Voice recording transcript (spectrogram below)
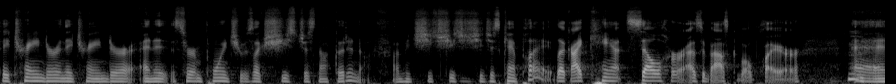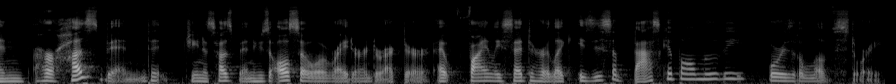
they trained her and they trained her and at a certain point she was like she's just not good enough. I mean she she, she just can't play. Like i can't sell her as a basketball player. And her husband gina's husband who's also a writer and director uh, finally said to her like is this a basketball movie or is it a love story?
